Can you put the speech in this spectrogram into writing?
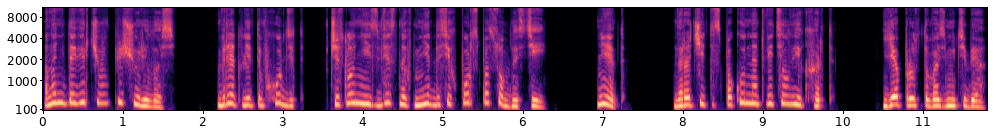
Она недоверчиво прищурилась. «Вряд ли это входит в число неизвестных мне до сих пор способностей». «Нет», — нарочито спокойно ответил Викхард. «Я просто возьму тебя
